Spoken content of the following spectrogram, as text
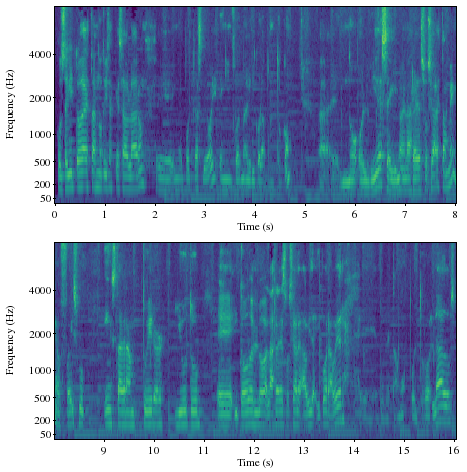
conseguir todas estas noticias que se hablaron eh, en el podcast de hoy en informeagrícola.com. Ah, eh, no olvides seguirnos en las redes sociales también, en Facebook, Instagram, Twitter, YouTube y todas las redes sociales a vida y por haber, porque estamos por todos lados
